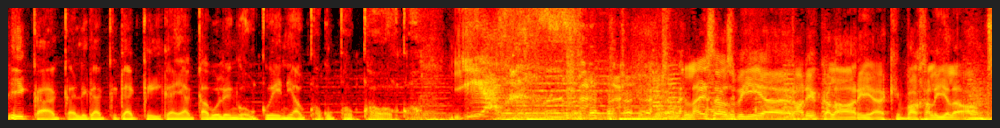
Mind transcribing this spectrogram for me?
iqaqa likaqeqaqeqa yaqabule ngeuqeni yaqaqoqoqo Luister ons 'n bietjie uh, Radio Kalahari. Ek wag al die hele aand.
